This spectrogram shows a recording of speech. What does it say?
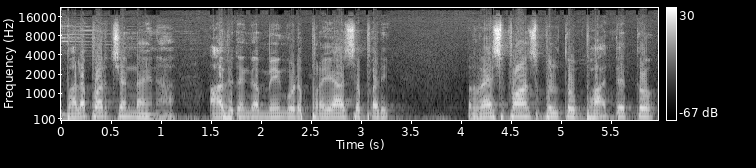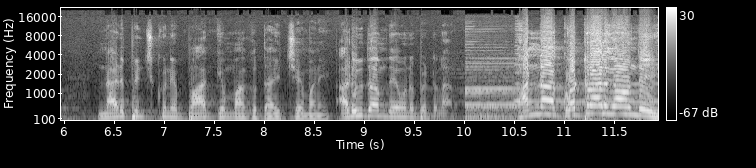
బలపరచండి నాయన. ఆ విధంగా మేము కూడా ప్రయాసపడి రెస్పాన్సిబుల్తో బాధ్యతతో నడిపించుకునే భాగ్యం మాకు దయచేయమని అడుగుదాం దేవుని బిడ్డలారు. అన్న గొడ్రాలుగా ఉంది.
